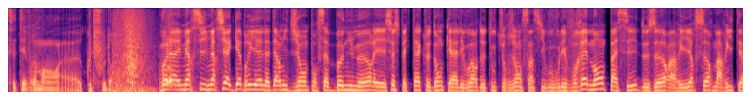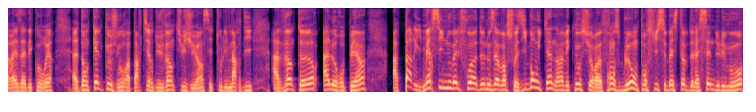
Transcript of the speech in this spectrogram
c'était vraiment euh, coup de foudre. Voilà, et merci, merci à Gabriel Dermidjian pour sa bonne humeur et ce spectacle donc à aller voir de toute urgence hein, si vous voulez vraiment passer deux heures à rire. Sœur Marie-Thérèse à découvrir euh, dans quelques jours à partir du 28 juin. C'est tous les mardis à 20h à l'Européen à Paris. Merci une nouvelle fois de nous avoir choisis. Bon week-end hein, avec nous sur euh, France Bleu. On poursuit ce best-of de la scène de l'humour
